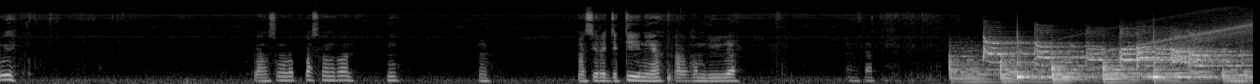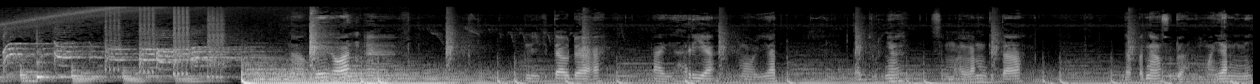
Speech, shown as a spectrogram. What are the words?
wih langsung lepas kawan-kawan nih hmm. masih rezeki ini ya alhamdulillah mantap kawan eh, ini kita udah pagi hari ya mau lihat tajurnya. Semalam kita dapatnya sudah lumayan ini.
